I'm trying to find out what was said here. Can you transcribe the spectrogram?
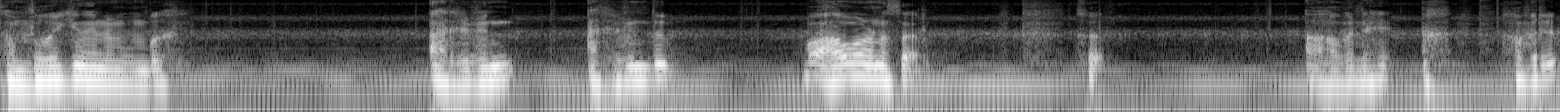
സംഭവിക്കുന്നതിന് മുമ്പ് അരവിന്ദ് അരവിന്ദ് പാവമാണ് സാർ. അവനെ അവർ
